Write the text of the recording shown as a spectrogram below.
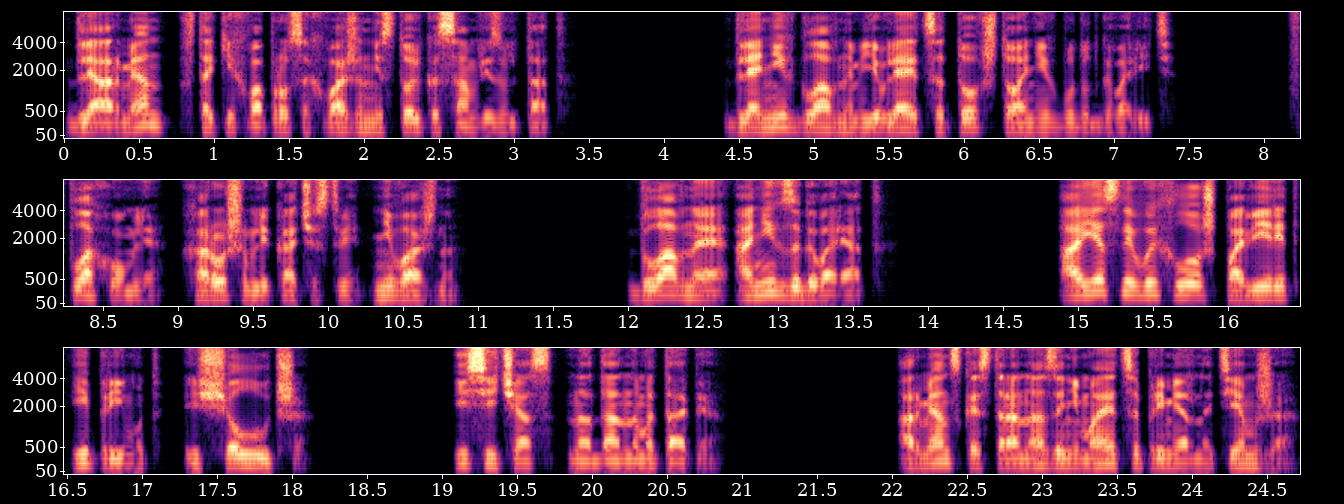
Для армян, в таких вопросах важен не столько сам результат, для них главным является то, что о них будут говорить. В плохом ли, хорошем ли качестве, неважно. Главное, о них заговорят. А если в их ложь поверят и примут, еще лучше. И сейчас, на данном этапе. Армянская сторона занимается примерно тем же.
